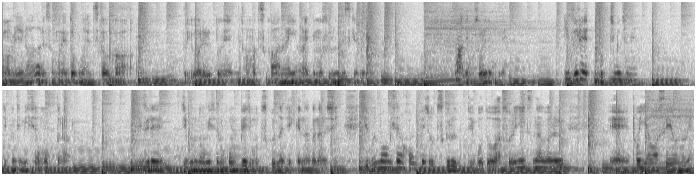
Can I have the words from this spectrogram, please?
このメールアドレスもねどこまで使うかと言われるとねあんま使わないような気もするんですけど。まあでもそれでもねいずれどっちみちね自分で店を持ったらいずれ自分のお店のホームページも作らなきゃいけなくなるし自分のお店のホームページを作るっていうことはそれにつながる、えー、問い合わせ用のね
